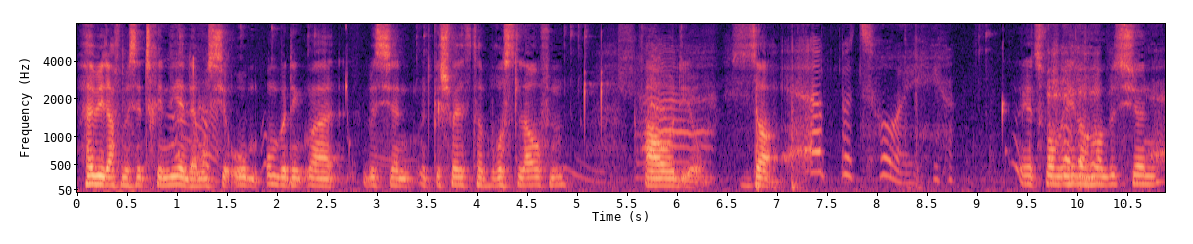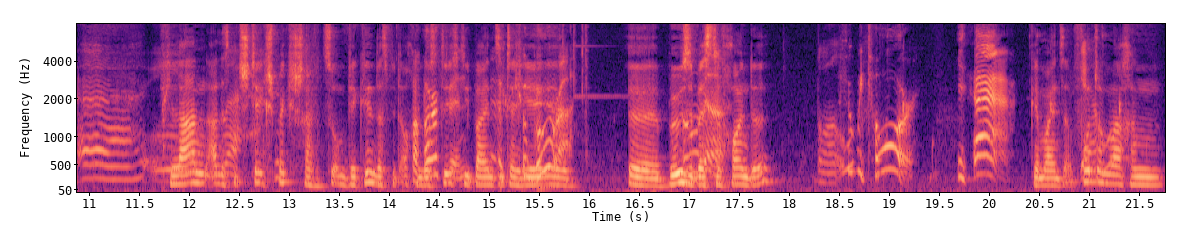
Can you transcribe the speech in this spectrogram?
Herbie darf ein bisschen trainieren. Der muss hier oben unbedingt mal ein bisschen mit geschwellter Brust laufen. Audio. So. Jetzt wollen wir hier noch mal ein bisschen planen, alles mit Speckstreifen zu umwickeln. Das wird auch lustig. Die beiden sind ja hier äh, böse beste Freunde. Gemeinsam Foto machen.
